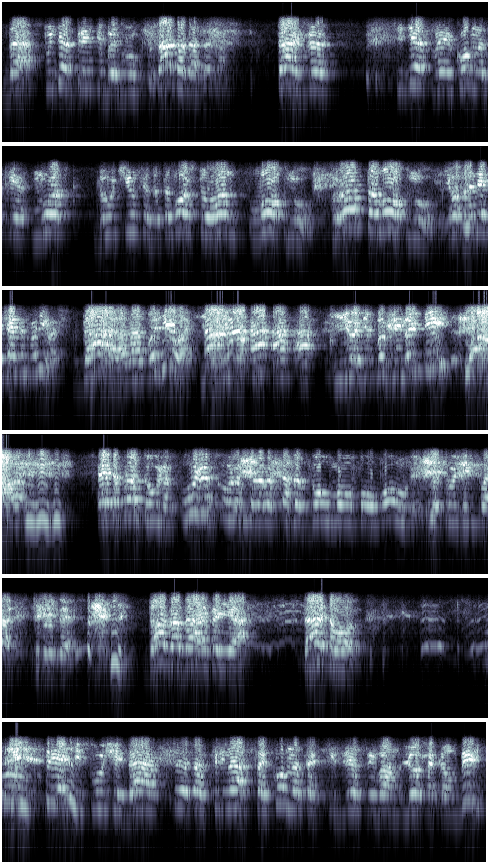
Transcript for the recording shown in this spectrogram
Да, студент третьей Б-группы. Да, да, да, да, да. Также, сидя в своей комнате, мозг доучился до того, что он лопнул. Просто лопнул. Его отвечать звонилась. Да, она отвалилась. Ее не смогли найти. Это просто ужас. Ужас, ужас, что рассказывает Гоу Моу Фоу Воу, сотрудник по. Да, да, да, это я. Да, это он. Третий случай, да, это 13 комната, известный вам Леша Колдырь.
